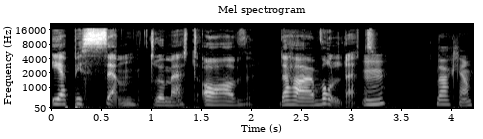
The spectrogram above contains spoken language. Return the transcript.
epicentrumet av det här våldet. Mm, verkligen.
